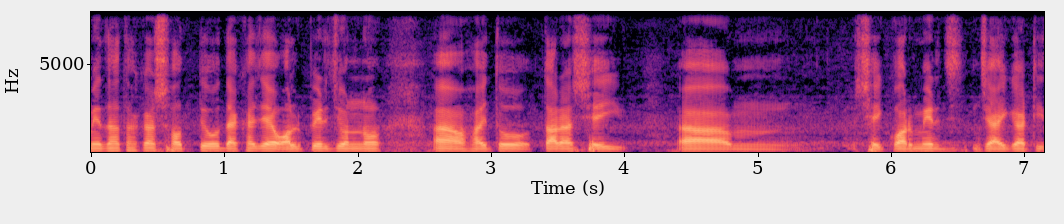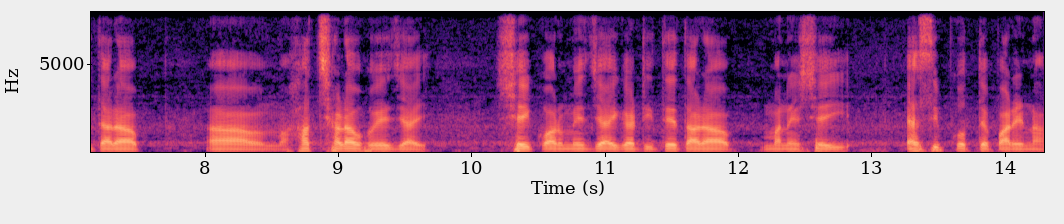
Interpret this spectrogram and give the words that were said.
মেধা থাকা সত্ত্বেও দেখা যায় অল্পের জন্য হয়তো তারা সেই সেই কর্মের জায়গাটি তারা হাতছাড়া হয়ে যায়। সেই কর্মের জায়গাটিতে তারা মানে সেই অ্যাসিভ করতে পারে না।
